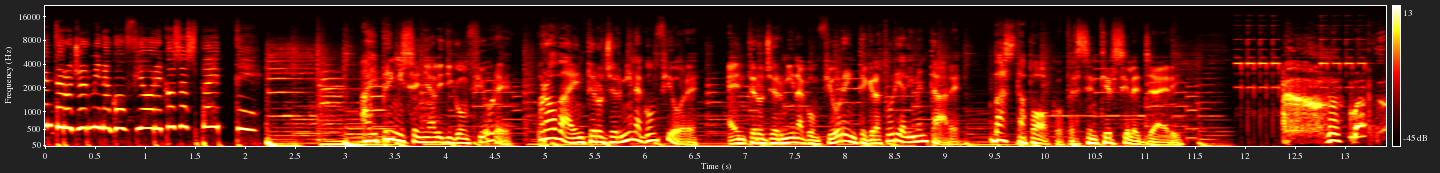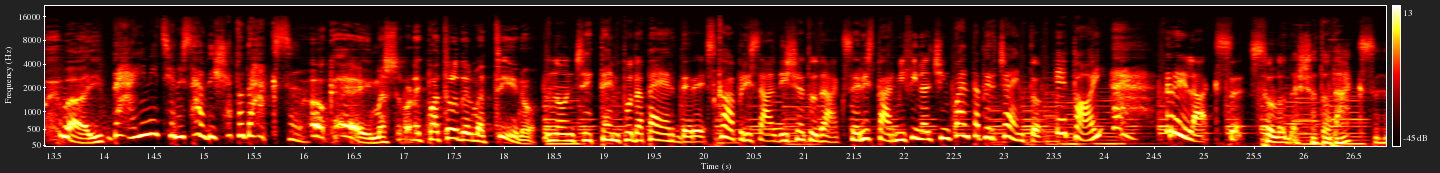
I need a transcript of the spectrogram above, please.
Entero Germina Gonfiore, cosa aspetti? Ai primi segnali di gonfiore, prova Enterogermina Gonfiore. Enterogermina Gonfiore integratori alimentare. Basta poco per sentirsi leggeri. Ma dove vai? Dai, iniziano i saldi Shadow Dax. Ok, ma sono le 4 del mattino. Non c'è tempo da perdere. Scopri i saldi Shadow Dax e risparmi fino al 50%. E poi, relax. Solo da Shadow Dax.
